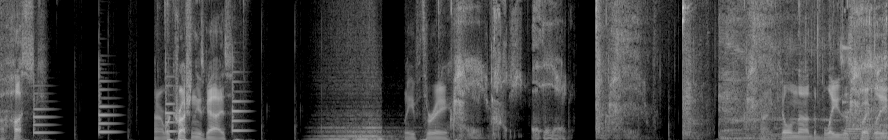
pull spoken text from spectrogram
A husk. Alright, we're crushing these guys. Wave three. Alright, killing the, the blazes quickly.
